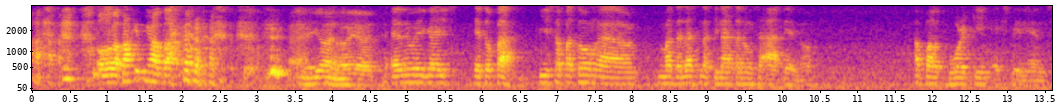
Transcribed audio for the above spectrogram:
Oo nga, bakit nga ba? Ayun. So, yun. Anyway guys, ito pa. Isa pa tong ah, madalas na tinatanong sa atin, no? About working experience.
